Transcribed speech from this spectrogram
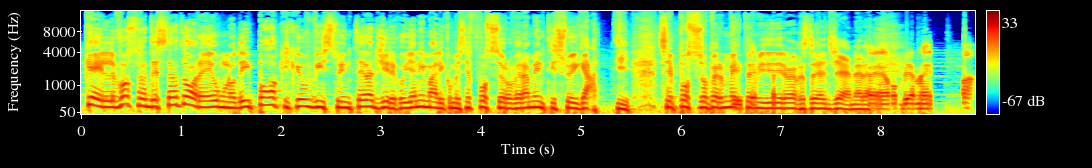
che il vostro addestratore è uno dei pochi che ho visto interagire con gli animali come se fossero veramente i suoi gatti, se posso permettermi di dire una cosa del genere. Eh, ovviamente. Ma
